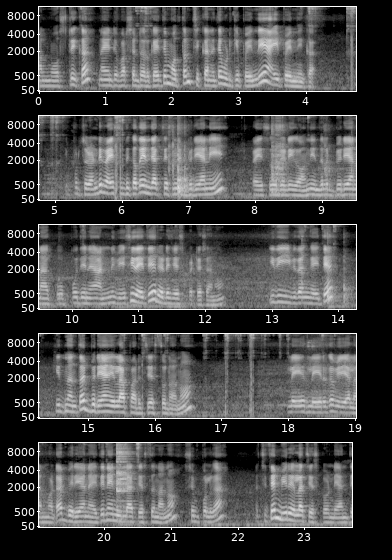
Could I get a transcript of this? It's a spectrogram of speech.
ఆల్మోస్ట్ ఇక నైంటీ పర్సెంట్ వరకు అయితే మొత్తం చికెన్ అయితే ఉడికిపోయింది అయిపోయింది ఇంకా. ఇప్పుడు చూడండి రైస్ ఉంది కదా ఇందాక చేసిన బిర్యానీ. రైస్ రెడీగా ఉంది. ఇందులో బిర్యానీ పుదీనా అన్నీ వేసి ఇదైతే రెడీ చేసి పెట్టేశాను. ఇది ఈ విధంగా అయితే కిందంతా బిర్యానీ ఇలా పరిచేస్తున్నాను. లేయర్ లేయర్గా వేయాలన్నమాట. బిర్యానీ అయితే నేను ఇలా చేస్తున్నాను సింపుల్గా. నచ్చితే మీరు ఇలా చేసుకోండి అంతే.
